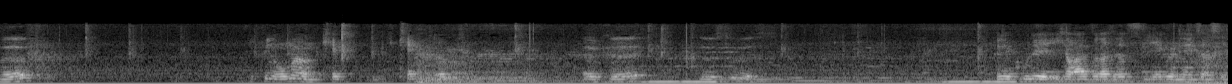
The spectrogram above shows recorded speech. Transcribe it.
Was? Ich bin Oma und camp dort. Okay, los du es. Ich bin eine coole, ich hau einfach gerade auf Flare Grenades aus hier.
